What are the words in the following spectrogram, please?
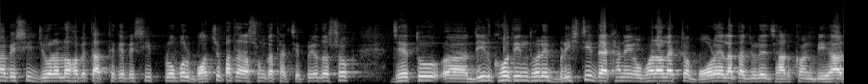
না বেশি জোরালো হবে, তার থেকে বেশি প্রবল বজ্রপাতের আশঙ্কা থাকছে। প্রিয় দর্শক, যেহেতু দীর্ঘদিন ধরে বৃষ্টির দেখা নেই ওভারঅল একটা বড় এলাকা জুড়ে ঝাড়খণ্ড, বিহার,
